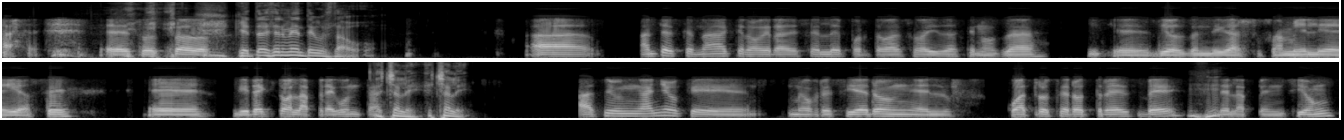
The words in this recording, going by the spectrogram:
Eso es todo. ¿Qué traes en mente, Gustavo? Ah, antes que nada, quiero agradecerle por toda su ayuda que nos da y que Dios bendiga a su familia y a usted. Eh, directo a la pregunta. Échale, échale. Hace un año que me ofrecieron el 403B de la pensión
